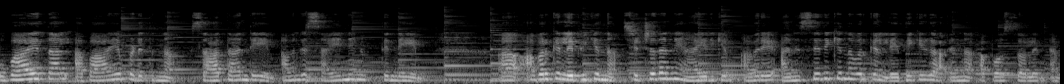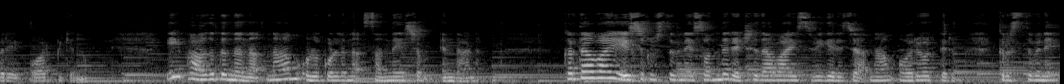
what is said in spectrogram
ഉപായത്താൽ അപായപ്പെടുത്തുന്ന സാത്താന്റെയും അവന്റെ സൈന്യത്തിന്റെയും അവർക്ക് ലഭിക്കുന്ന ശിക്ഷ തന്നെ ആയിരിക്കും അവരെ അനുസരിക്കുന്നവർക്ക് ലഭിക്കുക എന്ന് അപ്പോസ്തോലൻ അവരെ ഓർപ്പിക്കുന്നു. ഈ ഭാഗത്ത് നിന്ന് നാം ഉൾക്കൊള്ളുന്ന സന്ദേശം എന്താണ്? കർത്താവായ യേശുക്രിസ്തുവിനെ സ്വന്തം രക്ഷിതാവായി സ്വീകരിച്ച നാം ഓരോരുത്തരും ക്രിസ്തുവിനെ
